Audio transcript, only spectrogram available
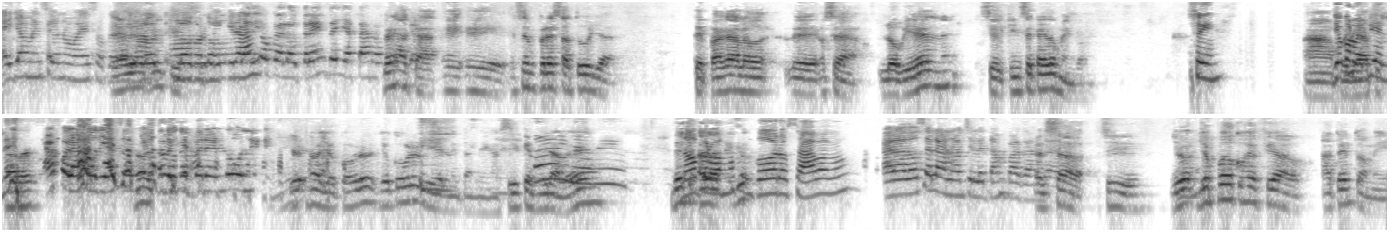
Ella mencionó eso. Que Ella lo, lo- que lo- ella dijo que los 30 ya está roto. Ven acá, eh, eh, esa empresa tuya te paga lo, de- o sea, los viernes, si el 15 cae domingo. Sí. Ah, Yo pues cobro ya el viernes. sabes. Ah, pues la jodida eso No. yo tengo que esperar el lunes. Yo, no, yo cobro, yo cobro el viernes también, así que mira, Ay, ve. Dios mío. De hecho, No, pero vamos a yo- un coro sábado. A las 12 de la noche le están pagando. el sábado, sí. Yo, yo puedo coger fiado, atento a mí,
